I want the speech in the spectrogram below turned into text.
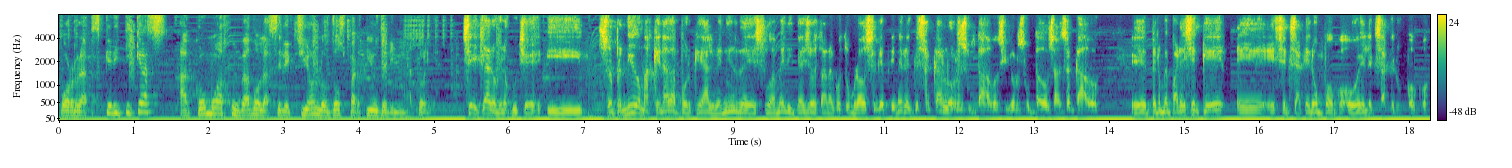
por las críticas a cómo ha jugado la selección los dos partidos de eliminatoria. Sí, claro que lo escuché. Y sorprendido más que nada porque al venir de Sudamérica ellos están acostumbrados a que primero hay que sacar los resultados y los resultados se han sacado. Eh, pero me parece que eh, se exageró un poco, o él exageró un poco.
